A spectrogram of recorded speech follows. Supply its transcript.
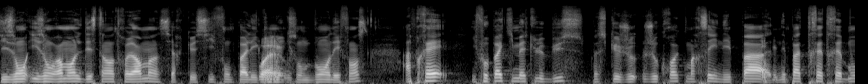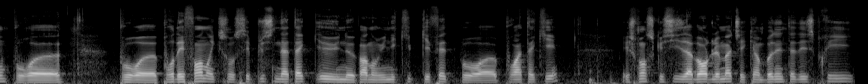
Ils ont, ils ont vraiment le destin entre leurs mains, c'est-à-dire que s'ils font pas les Ouais, cons qu'ils sont bons en défense. Après, il faut pas qu'ils mettent le bus parce que je, je crois que Marseille n'est pas, n'est pas très très bon pour, euh, pour, euh, pour défendre c'est plus une, attaque, euh, une, pardon, une équipe qui est faite pour, euh, pour attaquer. Et je pense que s'ils abordent le match avec un bon état d'esprit,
